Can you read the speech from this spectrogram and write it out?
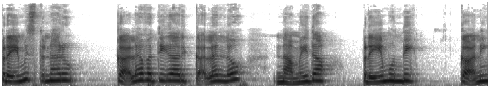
ప్రేమిస్తున్నారు. కళావతి గారి కళల్లో నా మీద ప్రేమ ఉంది కానీ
